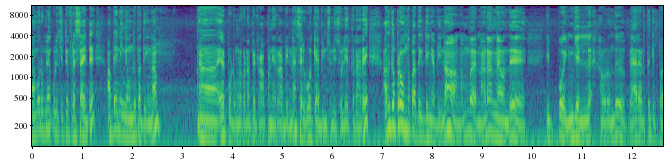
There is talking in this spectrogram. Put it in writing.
நம்ம ரூம்லேயே குளிச்சுட்டு ஃப்ரெஷ் ஆகிட்டு அப்படியே நீங்கள் வந்து பார்த்தீங்கன்னா ஏர்போர்ட் உங்களை கொண்டு போய் ட்ராப் பண்ணிடுறேன் அப்படின்னா சரி ஓகே அப்படின்னு சொல்லி சொல்லியிருக்கிறாரு. அதுக்கப்புறம் வந்து பார்த்துக்கிட்டிங்க அப்படின்னா நம்ம நடனை வந்து இப்போது இங்கே இல்லை. அவர் வந்து வேறு இடத்துக்கு இப்போ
